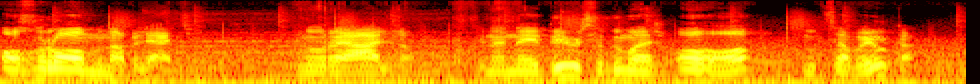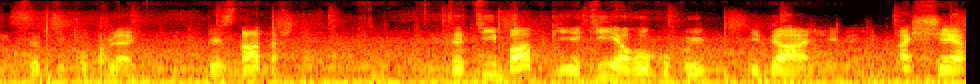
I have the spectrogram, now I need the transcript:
огромна, блядь. Ну реально. Ти на неї дивишся, думаєш, ого, ну це вилка. Це типу, блядь, піздата штука. Це ті бабки, які я його купив, ідеальні велик. А ще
